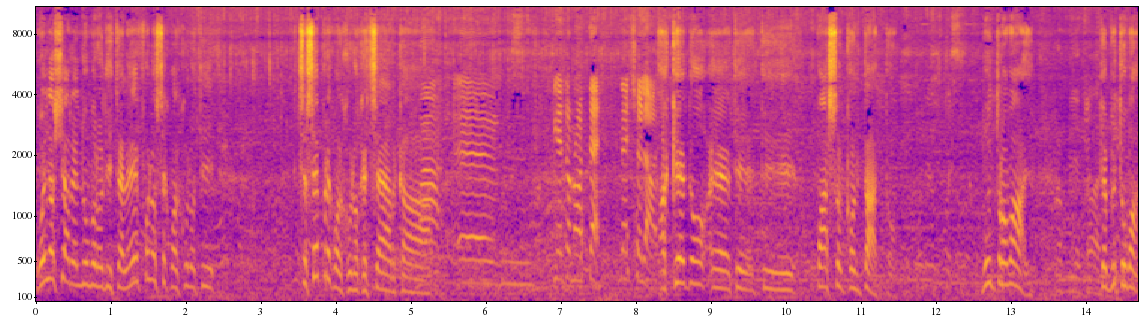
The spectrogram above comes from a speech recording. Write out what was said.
Vuoi lasciare il numero di telefono se qualcuno ti... C'è sempre qualcuno che cerca... Ma ehm, chiedono a te, te ce l'hai. A chiedo e ti, ti passo il contatto. Non trovai. Ma,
